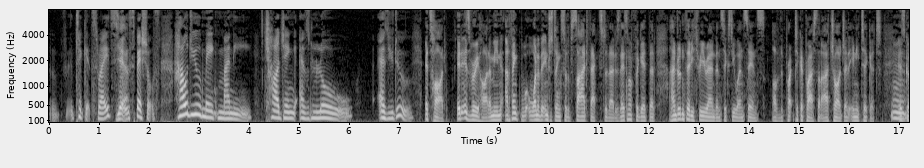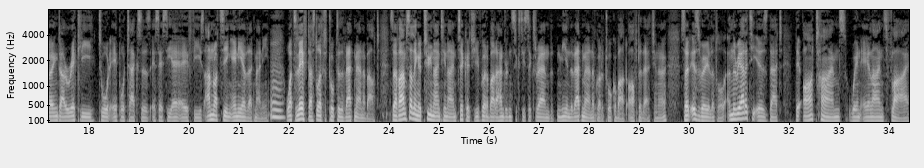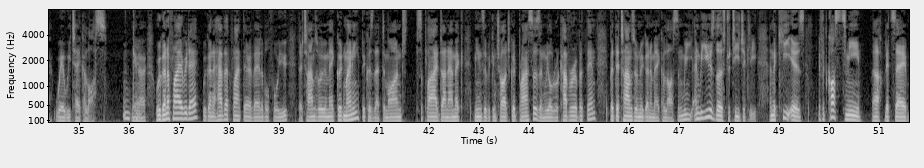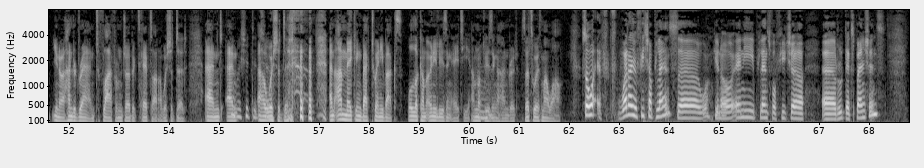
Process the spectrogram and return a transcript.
tickets, right? Yeah. Specials. How do you make money charging as low as you do? It's hard. It is very hard. I mean, I think w- one of the interesting sort of side facts to that is let's not forget that 133 rand and 61 cents of the pr- ticket price that I charge at any ticket mm. is going directly toward airport taxes, SACAA fees. I'm not seeing any of that money. Mm. What's left, I still have to talk to the VAT man about. So if I'm selling a 299 ticket, you've got about 166 rand that me and the VAT man have got to talk about after that, you know? So it is very little. And the reality is that there are times when airlines fly where we take a loss. You know, we're going to fly every day. We're going to have that flight there available for you. There are times where we make good money because that demand supply dynamic means that we can charge good prices and we'll recover a bit then. But there are times when we're going to make a loss and we, and we use those strategically. And the key is if it costs me, uh, let's say, you know, 100 rand to fly from Joburg to Cape Town. I wish it did. And, and I wish it did I too. wish it did. and I'm making back 20 bucks. Well, look, I'm only losing 80. I'm Mm. not losing 100. So it's worth my while. So, what- what are your future plans? Uh, you know, any plans for future uh, route expansions?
